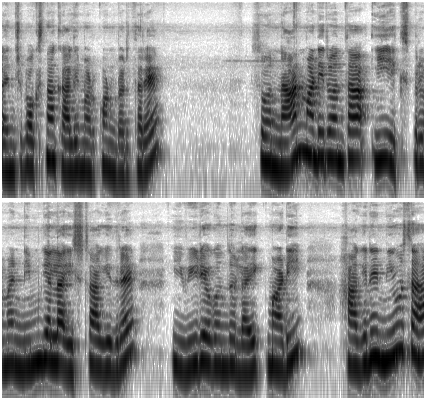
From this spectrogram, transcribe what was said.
ಲಂಚ್ ಬಾಕ್ಸ್ನ ಖಾಲಿ ಮಾಡ್ಕೊಂಡು ಬರ್ತಾರೆ. ಸೊ ನಾನು ಮಾಡಿರುವಂಥ ಈ ಎಕ್ಸ್ಪೆರಿಮೆಂಟ್ ನಿಮಗೆಲ್ಲ ಇಷ್ಟ ಆಗಿದರೆ ಈ ವಿಡಿಯೋಗೊಂದು ಲೈಕ್ ಮಾಡಿ ಹಾಗೆಯೇ ನೀವು ಸಹ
